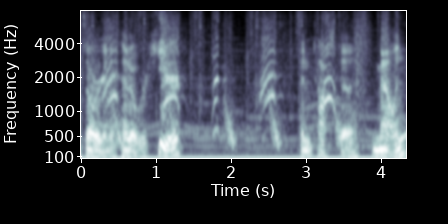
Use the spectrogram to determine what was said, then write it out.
So we're gonna head over here and talk to Malon.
